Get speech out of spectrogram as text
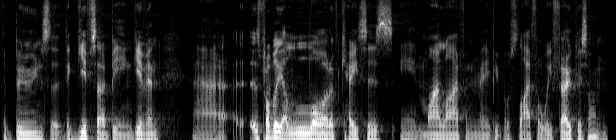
the boons, the, the gifts that are being given uh, there's probably a lot of cases in my life and many people's life where we focus on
